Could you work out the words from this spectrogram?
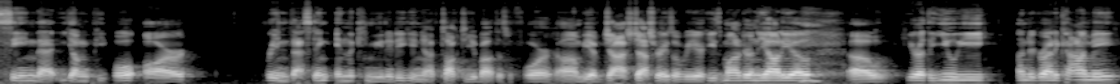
seeing that young people are reinvesting in the community. And I've talked to you about this before. Um, we have Josh, Josh Graves over here. He's monitoring the audio uh, here at the UE Underground Economy.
